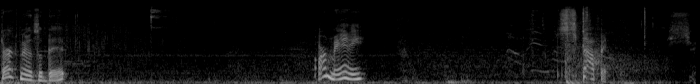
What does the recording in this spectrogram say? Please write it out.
Dark knows a bit. Or Manny. Stop it. Shit.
